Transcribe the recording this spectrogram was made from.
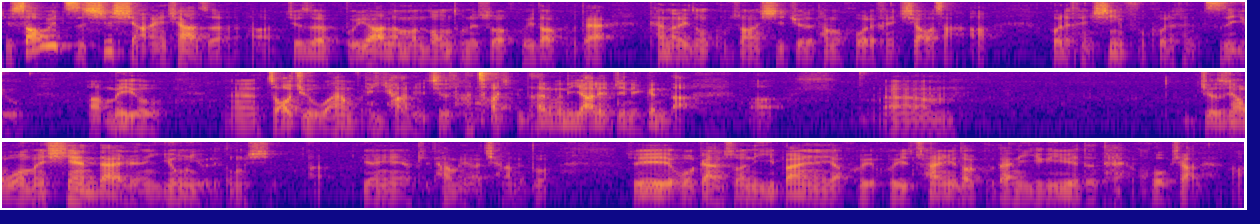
就稍微仔细想一下子啊，就是不要那么笼统的说回到古代看到那种古装戏，觉得他们活得很潇洒啊，活得很幸福，活得很自由啊，没有。嗯，朝九晚五的压力，其实他朝九他们的压力比你更大，啊，嗯，就是像我们现代人拥有的东西啊，远远要比他们要强得多，所以我敢说，你一般人要回回穿越到古代，你一个月都太活不下来啊。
